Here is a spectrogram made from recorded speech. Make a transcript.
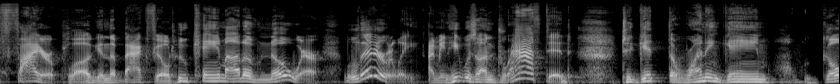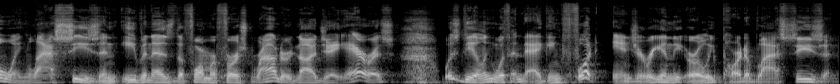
fire plug in the backfield who came out of nowhere. Literally, I mean, he was undrafted to get the running game going last season, even as the former first rounder, Najee Harris, was dealing with a nagging foot injury in the early part of last season.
